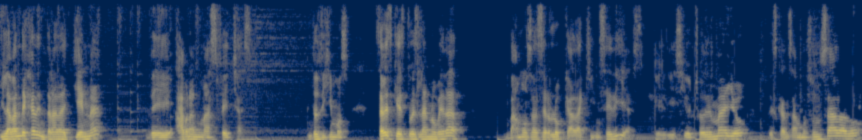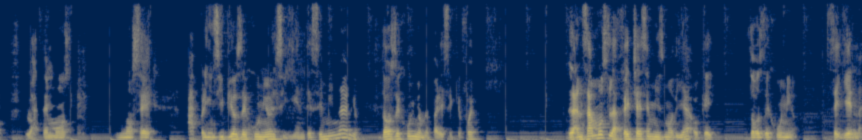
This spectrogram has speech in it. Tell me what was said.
y la bandeja de entrada llena de abran más fechas. Entonces dijimos, ¿sabes que esto es la novedad? Vamos a hacerlo cada 15 días. El 18 de mayo descansamos un sábado, lo hacemos, no sé, a principios de junio el siguiente seminario. 2 de junio me parece que fue. Lanzamos la fecha ese mismo día, ok, 2 de junio, se llena.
